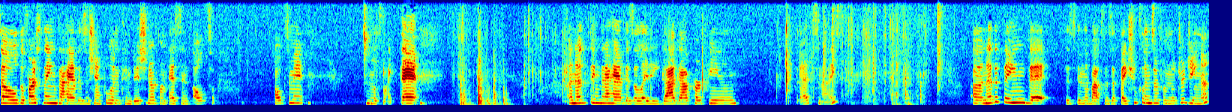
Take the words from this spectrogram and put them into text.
So the first things I have is a shampoo and conditioner from Essence Ult Ultimate. It looks like that. Another thing that I have is a Lady Gaga perfume. That's nice. Another thing that is in the box is a facial cleanser from Neutrogena.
